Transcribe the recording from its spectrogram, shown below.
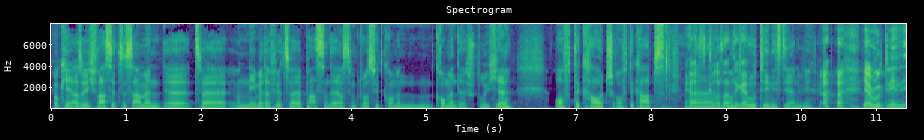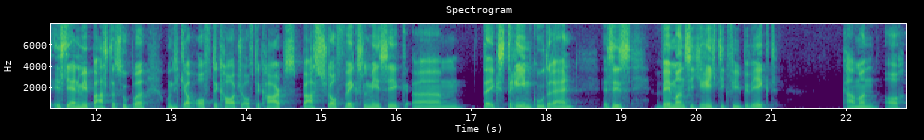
Okay, also ich fasse zusammen äh, zwei und nehme dafür zwei passende aus dem CrossFit kommenden, kommende Sprüche. Off the couch, off the cups. Ja, ist äh, großartig. und Routine ist die Enemy. ja, Routine ist die Enemy, passt da super. Und ich glaube, off the couch, off the carbs passt stoffwechselmäßig. Ähm, da extrem gut rein. Es ist, wenn man sich richtig viel bewegt, kann man auch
